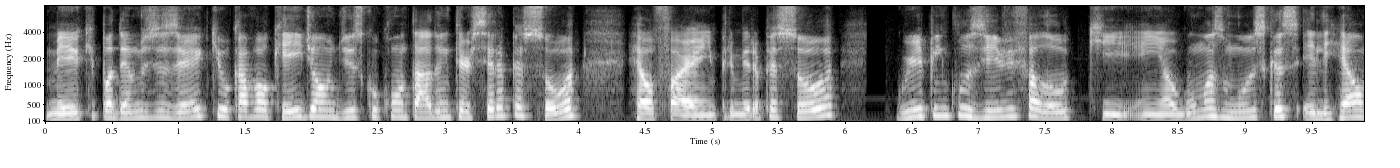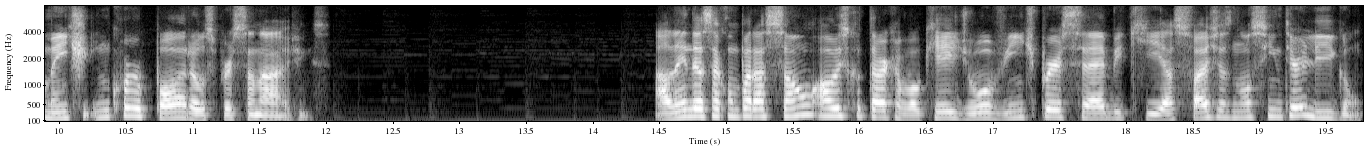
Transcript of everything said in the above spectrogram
Meio que podemos dizer que o Cavalcade é um disco contado em terceira pessoa, Hellfire em primeira pessoa Grip inclusive falou que em algumas músicas ele realmente incorpora os personagens. Além dessa comparação, ao escutar Cavalcade, o ouvinte percebe que as faixas não se interligam,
